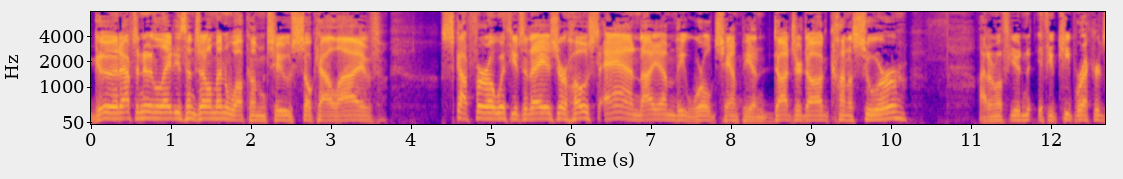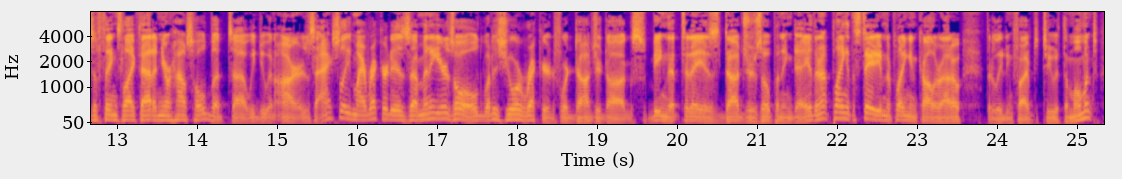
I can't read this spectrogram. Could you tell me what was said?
Good afternoon, ladies and gentlemen. Welcome to SoCal Live. Scott Furrow with you today as your host, and I am the world champion Dodger dog connoisseur. I don't know if you if you keep records of things like that in your household, but uh, we do in ours. Actually, my record is uh, many years old. What is your record for Dodger dogs? Being that today is Dodgers opening day, they're not playing at the stadium; they're playing in Colorado. They're leading five to two at the moment.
